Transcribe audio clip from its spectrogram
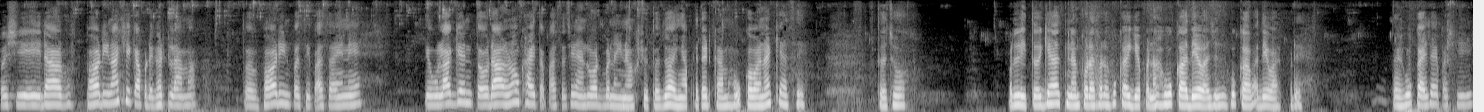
પછી દાળ ભાડી નાખીએ કે આપણે ઘટલામાં. તો ભાડીને પછી પાછા એને એવું લાગે ને તો દાળ ન ખાય તો પાછો છે ને લોટ બનાવી નાખશું. તો જો અહીંયા આપણે તડકામાં હુકવા નાખ્યા છે. તો જો પલ્લી તો ગયા જ ને થોડા થોડા હુકાઈ ગયા પણ આ હુકા દેવા છે હુકાવા દેવા પડે. તો હુકાઈ જાય પછી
